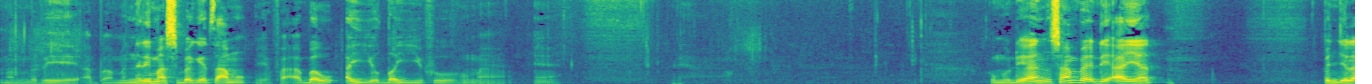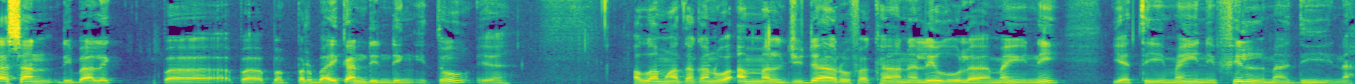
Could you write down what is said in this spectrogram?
memberi apa menerima sebagai tamu ya fa abau ayyudayyifuhuma ya. Kemudian sampai di ayat penjelasan di balik pe, pe, pe, perbaikan dinding itu ya Allah mengatakan wa ammal jidaru fakana li ghulamaini yatimaini fil madinah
